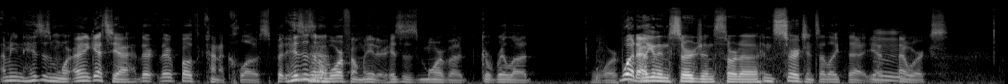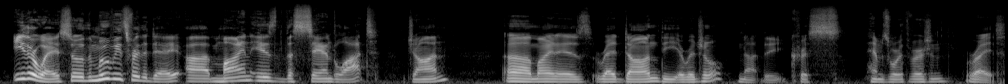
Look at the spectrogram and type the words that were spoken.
I mean, his is more. I, mean, I guess yeah, they're they're both kind of close, but his isn't Yeah. a war film either. His is more of a guerrilla. War Whatever. Like an insurgent sort of. Insurgents. I like that. Yeah, that works. Either way, so the movies for the day. Uh, mine is The Sandlot. John, Uh, mine is Red Dawn, the original. not the Chris Hemsworth version. Right.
